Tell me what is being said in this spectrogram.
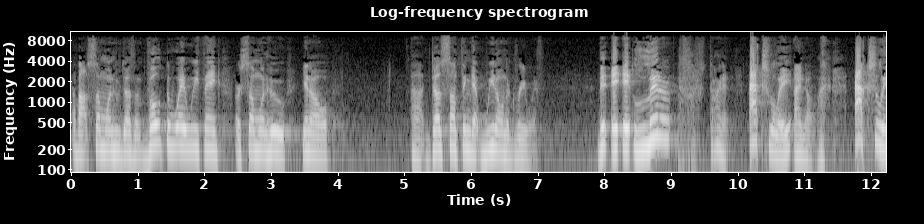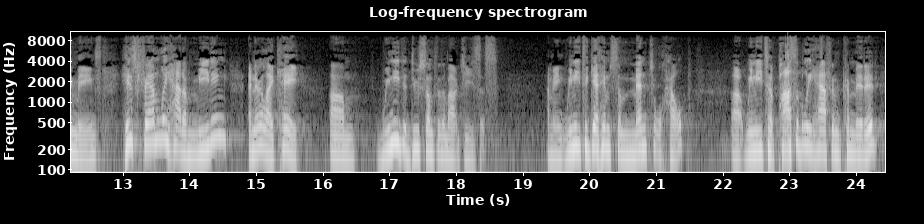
about someone who doesn't vote the way we think or someone who, you know, uh, does something that we don't agree with. It, it, it literally, darn it, actually, I know, actually means his family had a meeting and they're like, hey, um, we need to do something about Jesus. I mean, we need to get him some mental help. Uh, we need to possibly have him committed.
